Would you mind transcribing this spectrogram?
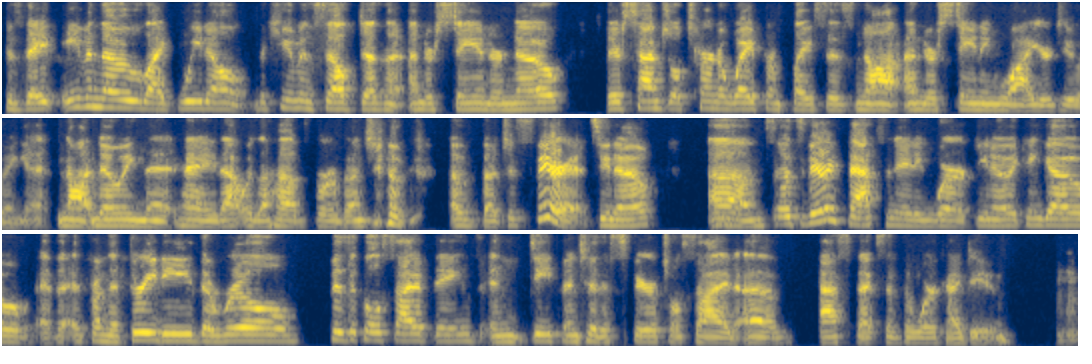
because they even though like we don't the human self doesn't understand or know there's times you'll turn away from places not understanding why you're doing it not knowing that hey that was a hub for a bunch of a bunch of spirits you know um, so it's very fascinating work you know it can go from the 3d the real physical side of things and deep into the spiritual side of aspects of the work i do. Mm-hmm.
